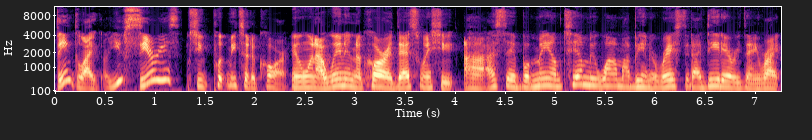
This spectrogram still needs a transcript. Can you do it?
think like, "Are you serious?" She put me to the car, and when I went in the car, that's when she, uh, I said, "But ma'am, tell me why am I being arrested? I did everything right."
